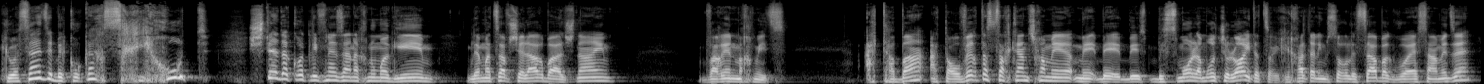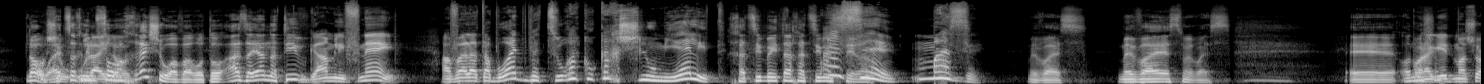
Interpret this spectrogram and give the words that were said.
כי הוא עשה את זה בכל כך זכיחות. שתי דקות לפני זה אנחנו מגיעים למצב של 4 על 2, ורן מחמיץ. אתה בא, אתה עובר את השחקן שלך בשמאל, למרות שלא היית צריך, יכלת למסור לסבג והוא היה שם את זה. לא, הוא היה צריך למסור לא. אחרי שהוא עבר אותו, אז היה נתיב גם לפני. אבל אתה בועט בצורה כל כך שלומיאלית. חצי בעיטה, חצי מה מסירה. זה? מה זה? מבאס. מבאס, מבאס. אה, עוד בוא משהו? נגיד משהו,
